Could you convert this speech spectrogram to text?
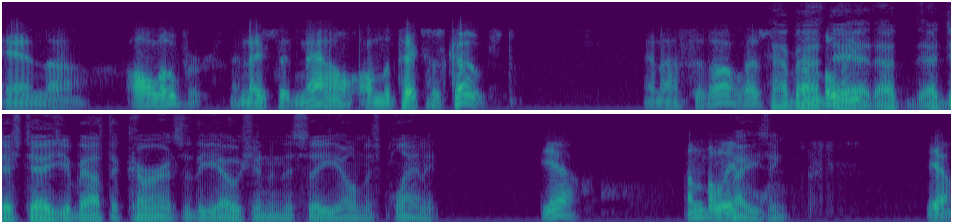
and uh, all over. And they said now on the Texas coast. And I said, "Oh, that's How about that? I, that just tells you about the currents of the ocean and the sea on this planet. Yeah, unbelievable. Amazing. Yeah,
